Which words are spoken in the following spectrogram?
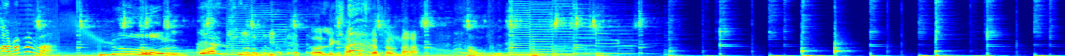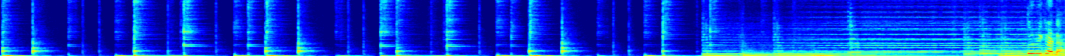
পারবা পারবা লোল কয় কি তোর লেগে সব কিছু করতাম দাঁড়া আমলুক তুমি কাটা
